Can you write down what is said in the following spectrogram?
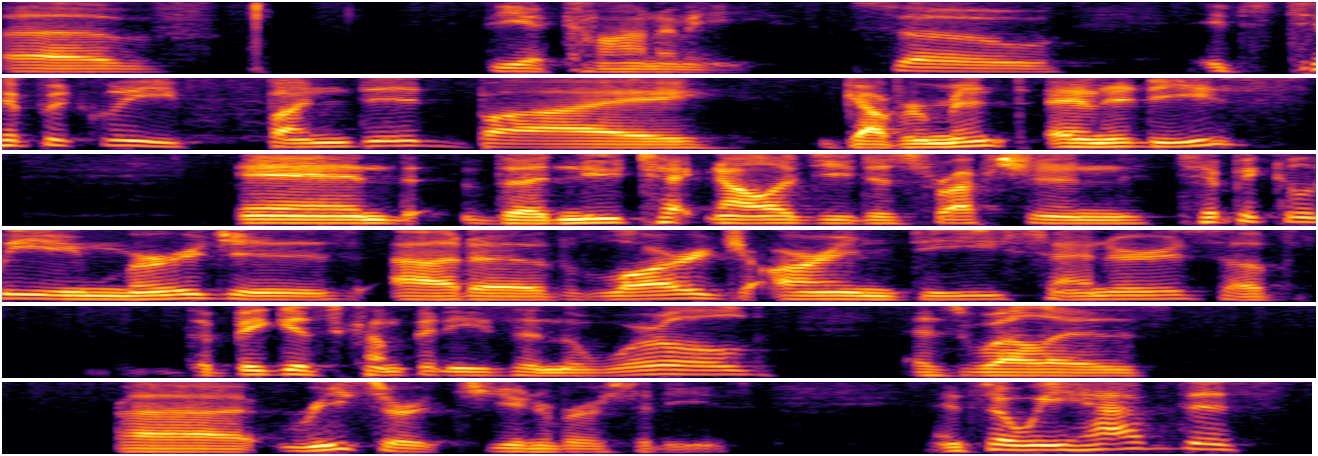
of the economy. So it's typically funded by government entities and the new technology disruption typically emerges out of large r&d centers of the biggest companies in the world as well as uh, research universities. And so we have this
